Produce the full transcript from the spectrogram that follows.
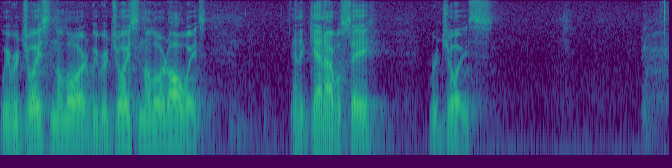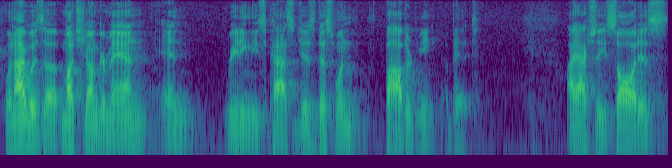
we rejoice in the Lord. We rejoice in the Lord always. And again, I will say, rejoice. When I was a much younger man and reading these passages, this one bothered me a bit. I actually saw it as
